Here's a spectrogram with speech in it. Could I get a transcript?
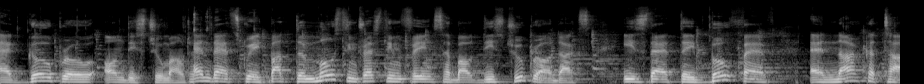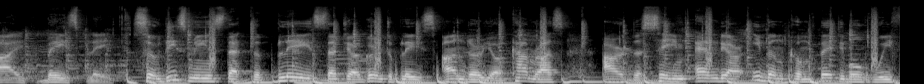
a GoPro on these two mounts and that's great but the most interesting things about these two products is that they both have an Arca-type base plate. So this means that the plates that you are going to place under your cameras are the same and they are even compatible with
